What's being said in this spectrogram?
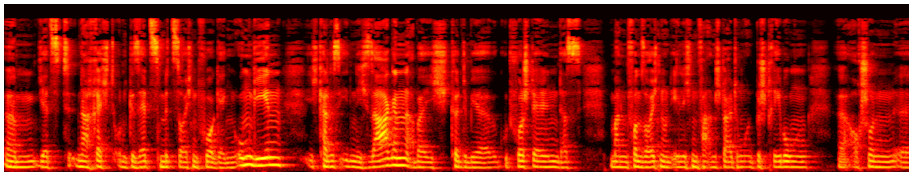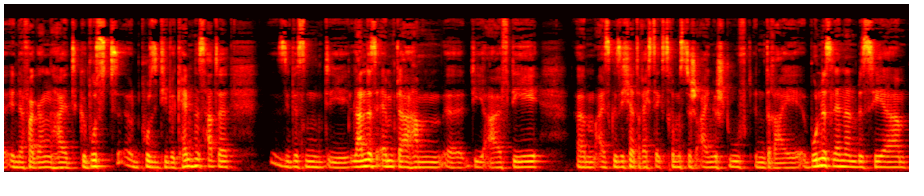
ähm, jetzt nach Recht und Gesetz mit solchen Vorgängen umgehen. Ich kann es Ihnen nicht sagen, aber ich könnte mir gut vorstellen, dass man von solchen und ähnlichen Veranstaltungen und Bestrebungen auch schon äh, in der Vergangenheit gewusst und positive Kenntnis hatte. Sie wissen, die Landesämter haben äh, die AfD ähm, als gesichert rechtsextremistisch eingestuft in drei Bundesländern bisher.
